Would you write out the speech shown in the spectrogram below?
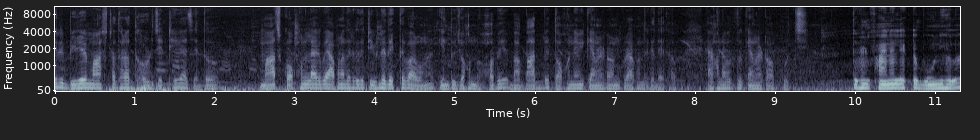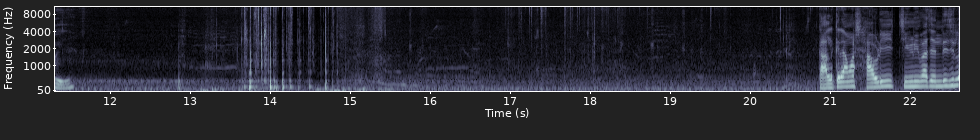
অ্যাকচুয়ালি বিলের মাছটা ধরা ধৈর্যের ঠিক আছে? তো মাছ কখন লাগবে আপনাদেরকে তো টিভিতে দেখতে পারব না কিন্তু যখন হবে বা বাঁধবে তখনই আমি ক্যামেরাটা অন করে আপনাদেরকে দেখাবো। এখন আপাতত ক্যামেরাটা অফ করছি। তো ফাইনালি একটা বৌনি হলো এই যে। কালকের আমার শাউড়ি চিংড়ি মাছ এনে দিয়েছিল।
